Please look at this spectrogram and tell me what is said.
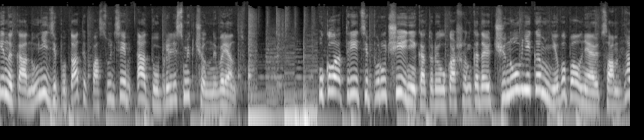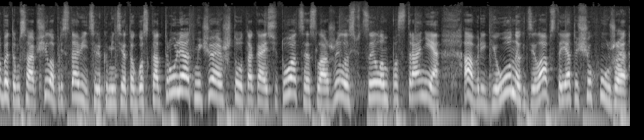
И накануне депутаты, по сути, одобрили смягченный вариант. Около трети поручений, которые Лукашенко дает чиновникам, не выполняются. Об этом сообщила представитель Комитета госконтроля, отмечая, что такая ситуация сложилась в целом по стране. А в регионах дела обстоят еще хуже.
